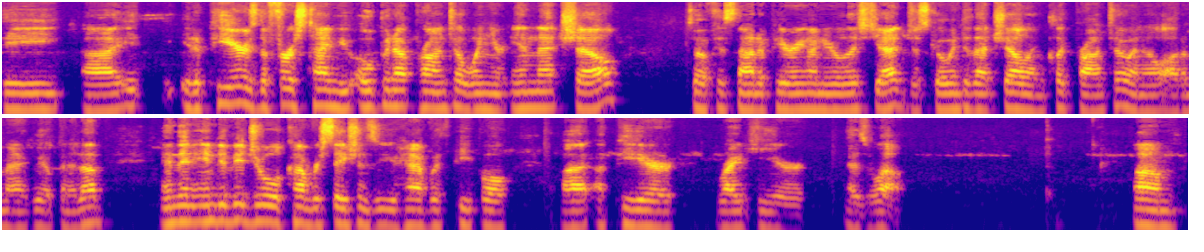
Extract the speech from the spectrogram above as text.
the uh, it, it appears the first time you open up Pronto when you're in that shell. So if it's not appearing on your list yet, just go into that shell and click Pronto and it'll automatically open it up. And then individual conversations that you have with people uh, appear right here as well. Um,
